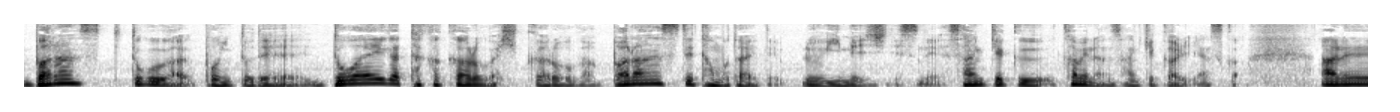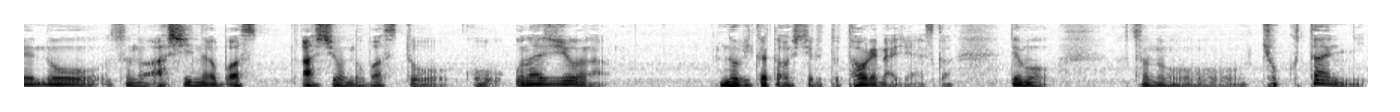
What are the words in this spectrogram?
バランスってところがポイントで度合いが高かろうが低かろうがバランスで保たれてるイメージですね。三脚カメラの三脚あるじゃないですか。あれのその足伸ばす足を伸ばすとこう同じような伸び方をしてると倒れないじゃないですか。でもその極端に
